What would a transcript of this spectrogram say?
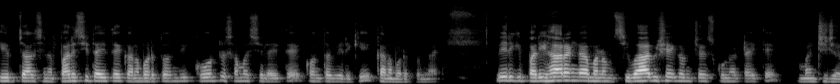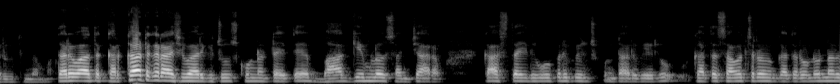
తీర్చాల్సిన పరిస్థితి అయితే కనబడుతోంది. కోర్టు సమస్యలు అయితే కొంత వీరికి కనబడుతున్నాయి. వీరికి పరిహారంగా మనం శివాభిషేకం చేసుకున్నట్టయితే మంచి జరుగుతుందమ్మా. తర్వాత కర్కాటక రాశి వారికి చూసుకున్నట్టయితే భాగ్యంలో సంచారం. కాస్త ఇది ఊపిరి పీల్చుకుంటారు వీరు గత సంవత్సరం గత రెండున్నర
